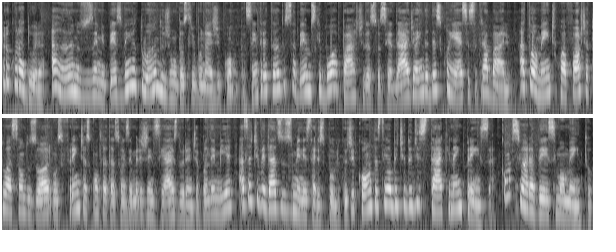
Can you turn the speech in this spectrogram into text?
Procuradora, há anos os MPs vêm atuando junto aos tribunais de contas. Entretanto, sabemos que boa parte da sociedade ainda desconhece esse trabalho. Atualmente, com a forte atuação dos órgãos frente às contratações emergenciais durante a pandemia, as atividades dos Ministérios Públicos de Contas têm obtido destaque na imprensa. Como a senhora vê esse momento?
